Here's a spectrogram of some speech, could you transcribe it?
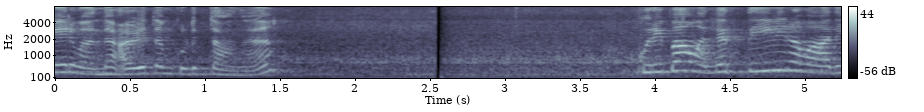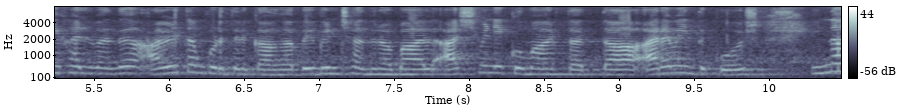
பேர் வந்து அழுத்தம் கொடுத்தாங்க. குறிப்பாக வந்து தீவிரவாதிகள் வந்து அழுத்தம் கொடுத்துருக்காங்க. பிபின் சந்திரபால் அஸ்வினி குமார் தத்தா அரவிந்த் கோஷ் இந்த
